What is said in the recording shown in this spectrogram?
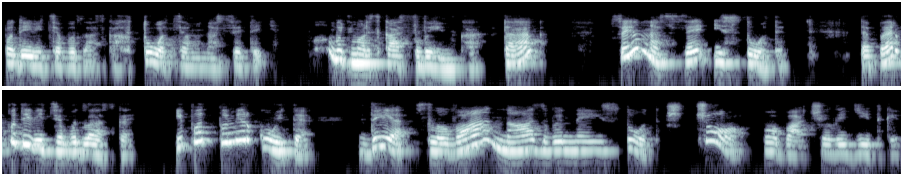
подивіться, будь ласка, хто це у нас сидить? Мабуть, морська свинка. Так? Це у нас все істоти. Тепер подивіться, будь ласка, і поміркуйте, де слова назви неістот. Що побачили дітки?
